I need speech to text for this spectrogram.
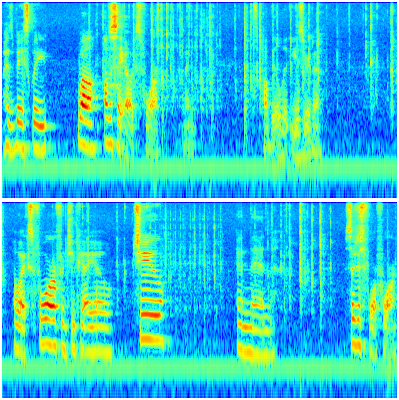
has basically, well, I'll just say OX4. It's probably a little bit easier to, OX4 for GPIO 2, and then, so just 4, 4.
